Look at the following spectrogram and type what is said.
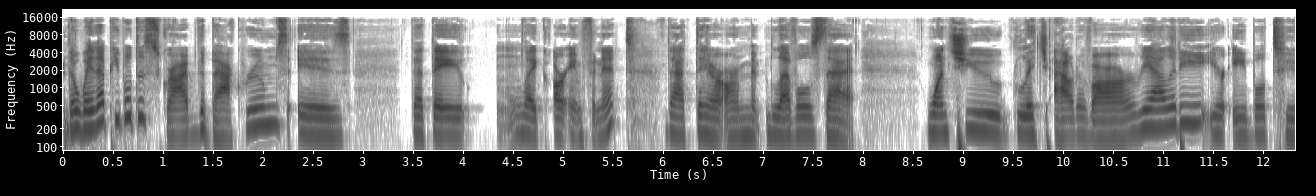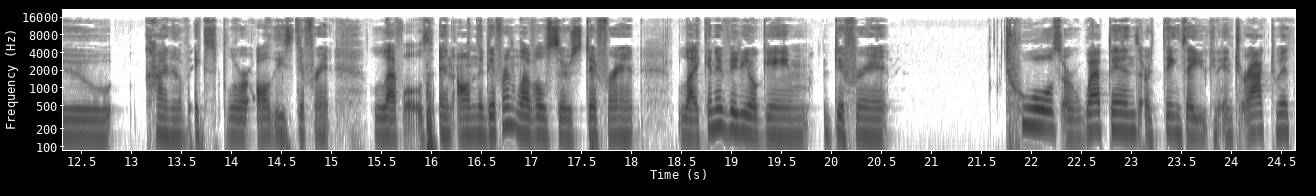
the way that people describe the back rooms is that they like are infinite, that there are levels that once you glitch out of our reality, you're able to kind of explore all these different levels. And on the different levels, there's different, like in a video game, different tools or weapons or things that you can interact with.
